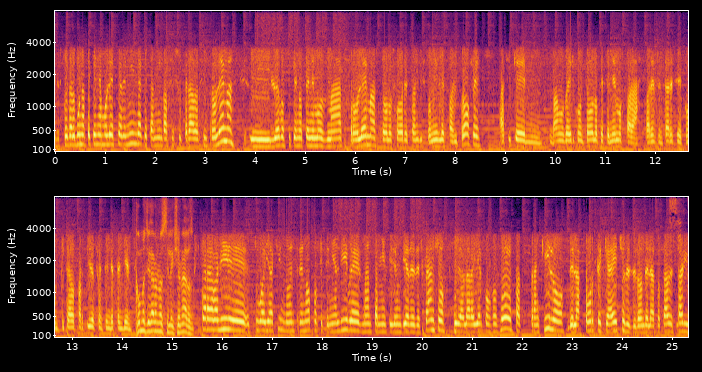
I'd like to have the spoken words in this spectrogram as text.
Después de alguna pequeña molestia de Minda que también va a ser superada sin problemas. Y luego sí que no tenemos más problemas, todos los jugadores están disponibles para el profe. Así que mm, vamos a ir con todo lo que tenemos para, para enfrentar ese complicado partido frente a Independiente. ¿Cómo llegaron los seleccionados? Carabalí eh, estuvo ayer aquí, no entrenó porque tenía libre, Hernán también pidió un día de descanso, pude hablar ayer con José, está tranquilo del aporte que ha hecho desde donde le ha tocado estar y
